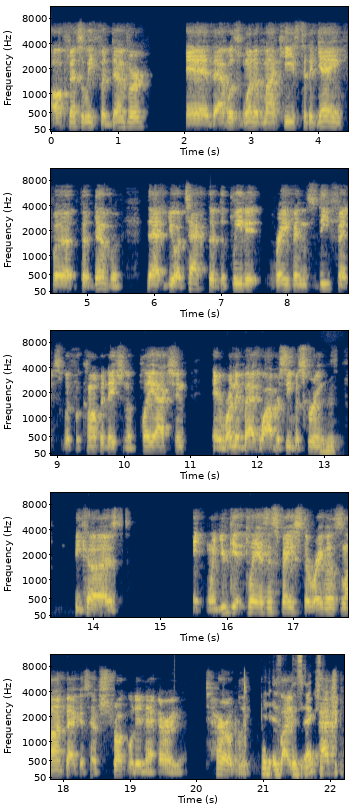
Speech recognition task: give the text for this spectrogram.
Offensively for Denver, and that was one of my keys to the game for, for Denver. That you attack the depleted Ravens defense with a combination of play action and running back wide receiver screens. Mm-hmm. Because it, when you get players in space, the Ravens linebackers have struggled in that area terribly. It's, like it's actually, Patrick,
